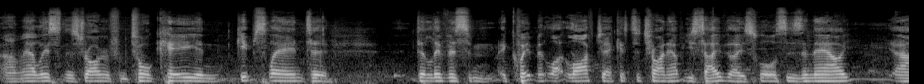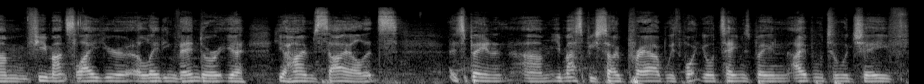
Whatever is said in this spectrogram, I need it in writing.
um, our listeners, driving from Torquay and Gippsland to deliver some equipment like life jackets to try and help you save those horses. And now, um, a few months later, you're a leading vendor at your, your home sale. It's it's been um, you must be so proud with what your team's been able to achieve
